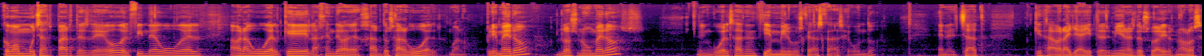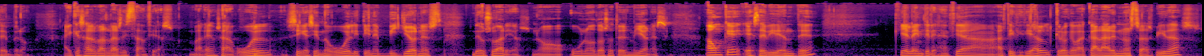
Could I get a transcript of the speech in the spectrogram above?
como en muchas partes de, oh, el fin de Google, ahora Google qué, la gente va a dejar de usar Google. Bueno, primero, los números. En Google se hacen 100.000 búsquedas cada segundo. En el chat, quizá ahora ya hay 3 millones de usuarios, no lo sé, pero hay que salvar las distancias, ¿vale? O sea, Google sigue siendo Google y tiene billones de usuarios, no uno, dos o tres millones. Aunque es evidente que la inteligencia artificial creo que va a calar en nuestras vidas,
